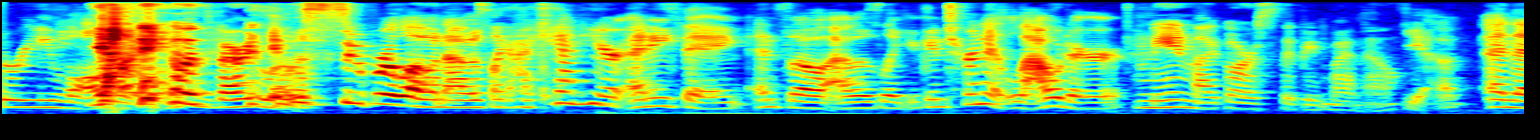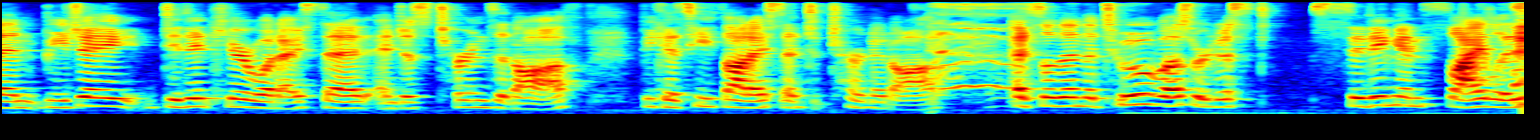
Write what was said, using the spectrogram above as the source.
three yeah, it was very low. It was super low, and I was like, I can't hear anything. And so I was like, you can turn it louder. Me and Michael are sleeping by now. Yeah. And then BJ didn't hear what I said and just turns it off because he thought I said to turn it off. and so then the two of us were just sitting in silence,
